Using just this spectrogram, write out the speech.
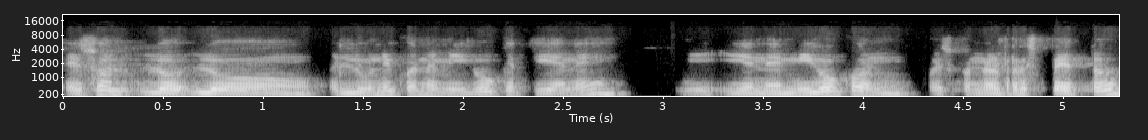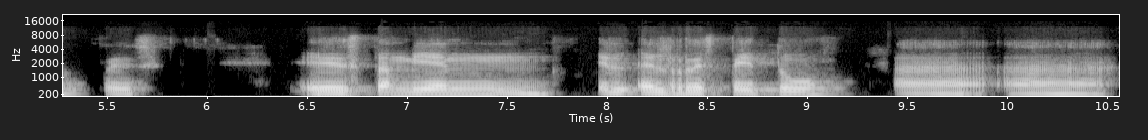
Eso, lo, lo, el único enemigo que tiene, y, enemigo con, pues, con el respeto, pues es también el, el respeto a, a,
